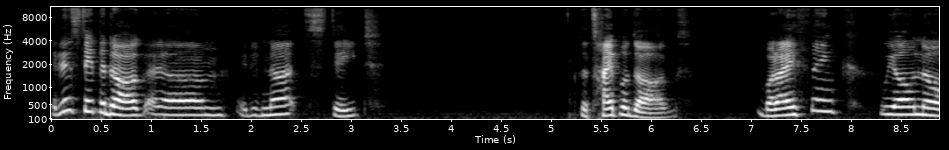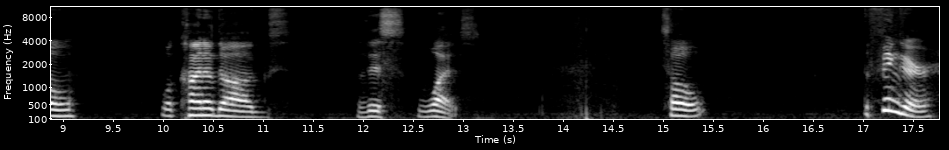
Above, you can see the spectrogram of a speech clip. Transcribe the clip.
It didn't state the dog. Um, it did not state the type of dogs, but I think we all know what kind of dogs this was. So the finger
